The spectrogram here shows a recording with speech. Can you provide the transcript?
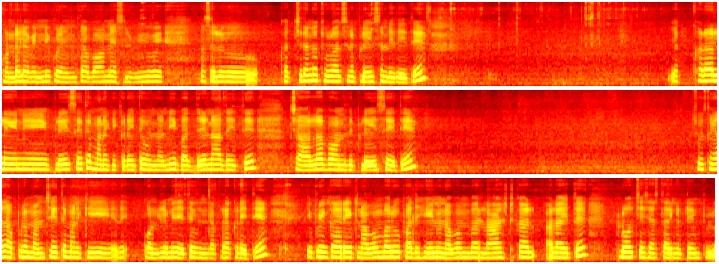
కొండలు అవన్నీ కూడా ఎంత బాగున్నాయి. అసలు వ్యూ అసలు ఖచ్చితంగా చూడాల్సిన ప్లేస్ అండి ఇదైతే. ఎక్కడా లేని ప్లేస్ అయితే మనకి ఇక్కడైతే ఉందండి. బద్రీనాథ్ అయితే చాలా బాగుంది ప్లేస్ అయితే. చూస్తాం కదా అప్పుడే మంచి అయితే మనకి అదే కొండల మీద అయితే ఉంది అక్కడక్కడైతే. ఇప్పుడు ఇంకా రేపు నవంబరు పదిహేను నవంబర్ లాస్ట్గా అలా అయితే క్లోజ్ చేసేస్తారు ఇంకా టెంపుల్.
